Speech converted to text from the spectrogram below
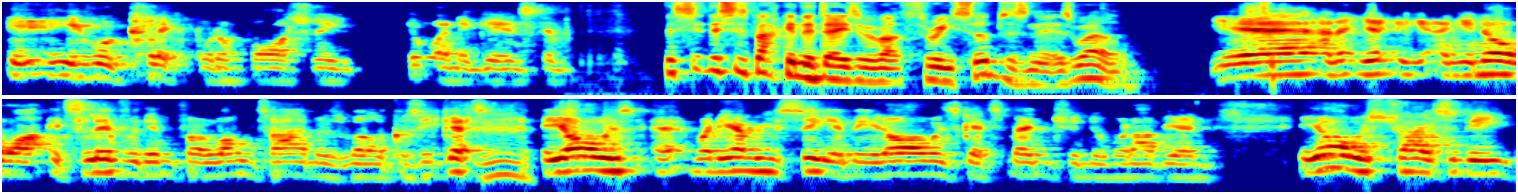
he, he would click. But unfortunately, it went against him. This is, this is back in the days of about three subs, isn't it, as well? Yeah, and it, and you know what? It's lived with him for a long time as well because he gets Mm. he always uh, whenever you see him, he always gets mentioned and what have you. And he always tries to be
